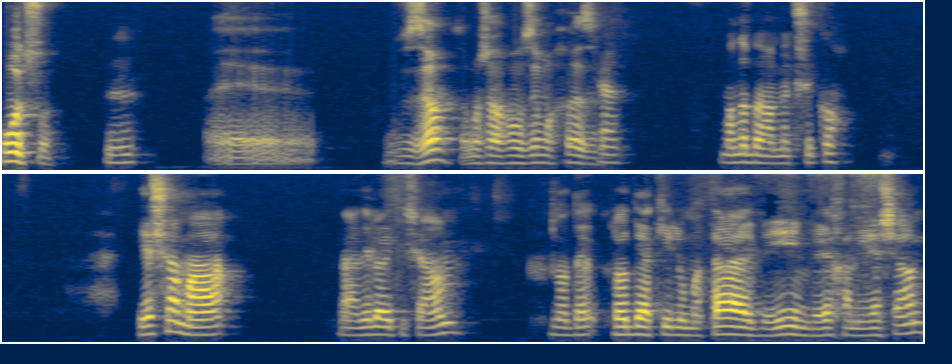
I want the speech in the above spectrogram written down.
רוצו. Mhm. אה, וזהו, זה מה שאנחנו עושים אחרי זה. כן. בוא נדבר על מקסיקו. יש שם, אני לא הייתי שם, לא יודע, לא יודע כאילו מתי ואם ואיך אני אהיה שם,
